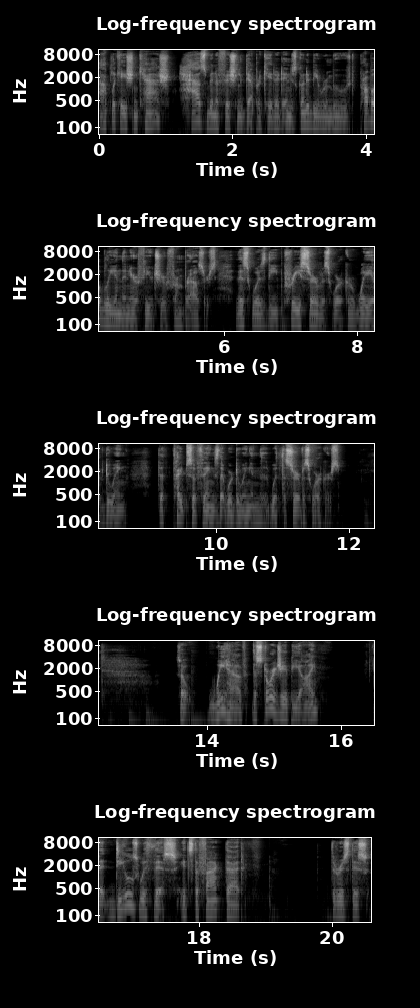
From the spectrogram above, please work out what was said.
Application cache has been officially deprecated and is going to be removed probably in the near future from browsers. This was the pre-service worker way of doing the types of things that we're doing in the, with the service workers. So we have the storage API that deals with this. It's the fact that there is this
